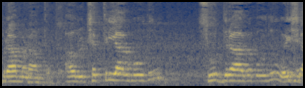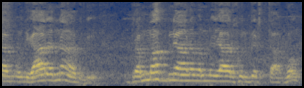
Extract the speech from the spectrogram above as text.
ಬ್ರಾಹ್ಮಣ ಅಂತ ಅವನು ಕ್ಷತ್ರಿಯ ಆಗಬಹುದು ಶೂದ್ರ ಆಗಬಹುದು ವೈಶ್ಯ ಆಗಬಹುದು ಯಾರನ್ನ ಆಗಲಿ, ಬ್ರಹ್ಮಜ್ಞಾನವನ್ನು ಯಾರು ಹೊಂದಿರ್ತಾನೋ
